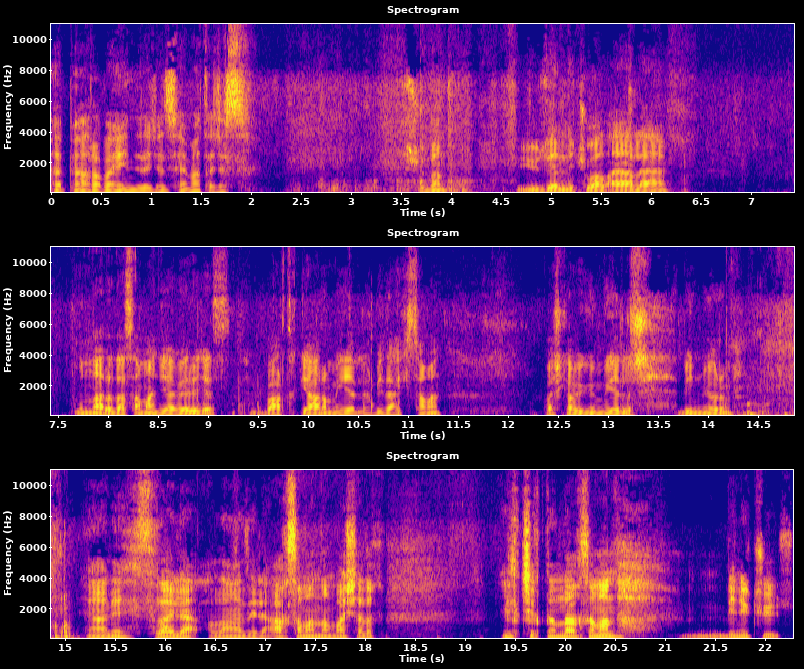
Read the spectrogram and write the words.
Hep arabaya indireceğiz hem atacağız. Şuradan 150 çuval ayarlayayım. Bunları da samancıya vereceğiz. Artık yarın mı gelir bir dahaki saman? Başka bir gün mü gelir bilmiyorum. Yani sırayla Allah'ın izniyle Aksaman'dan başladık. İlk çıktığında Aksaman 1200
